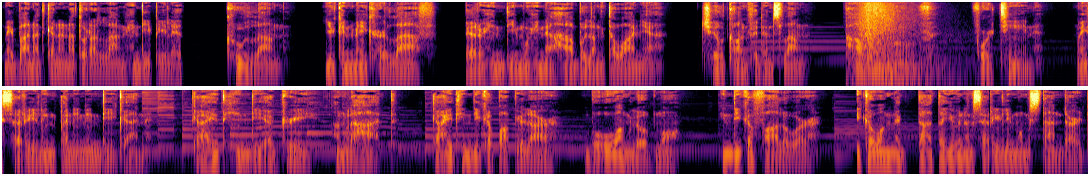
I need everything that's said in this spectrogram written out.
May banat ka na natural lang, hindi pilit. Cool lang. You can make her laugh, pero hindi mo hinahabol ang tawa niya. Chill confidence lang. Power Move 14. May sariling paninindigan. Kahit hindi agree ang lahat. Kahit hindi ka popular, buo ang loob mo. Hindi ka follower. Ikaw ang nagtatayo ng sarili mong standard.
